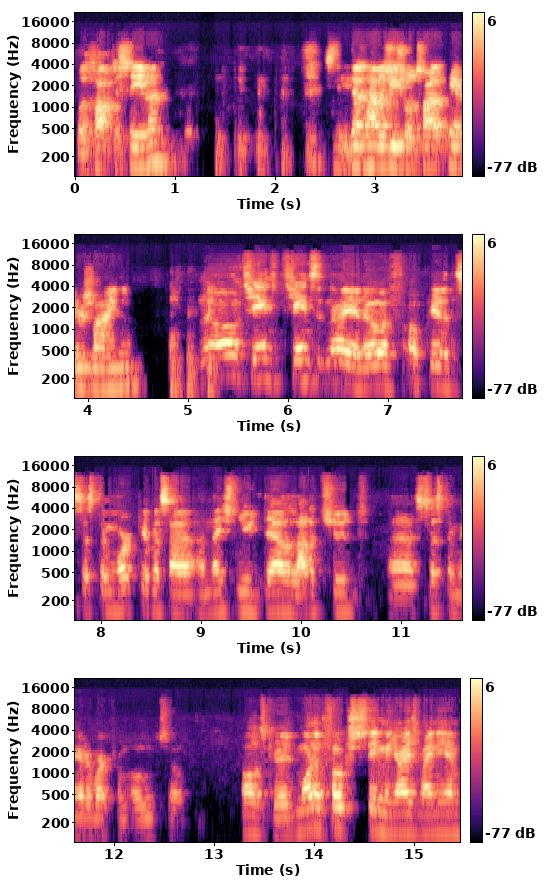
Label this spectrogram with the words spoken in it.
We'll talk to Stephen. he doesn't have his usual toilet papers behind him. no, change changed it now. You know, I've upgraded the system. Work give us a, a nice new Dell Latitude uh, system here to work from home. So all's good. Morning, folks. Stephen McGarry is my name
